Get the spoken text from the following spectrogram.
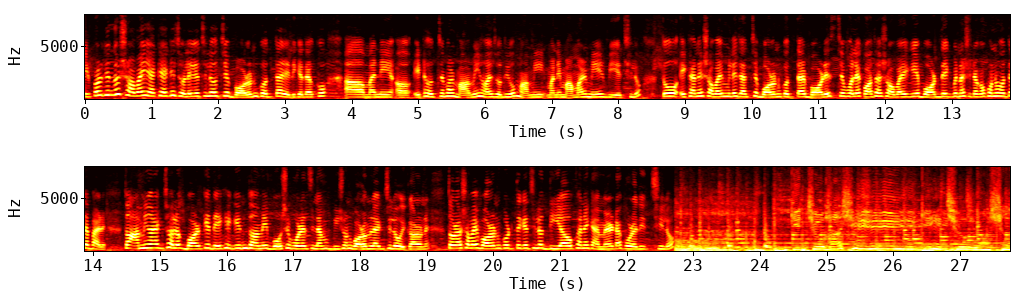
এরপর কিন্তু সবাই একে একে চলে গেছিল হচ্ছে বরণ করতে। আর এদিকে দেখো মানে এটা হচ্ছে আমার মামি হয়, যদিও মামি মানে মামার মেয়ের বিয়ে ছিল। তো এখানে সবাই মিলে যাচ্ছে বরণ করতে। আর বর এসছে বলে কথা, সবাই গিয়ে বর দেখবে না, সেটা কখনো হতে পারে। তো আমিও এক ঝলক বরকে দেখে কিন্তু আমি বসে পড়েছিলাম, ভীষণ গরম লাগছিল ওই কারণে। তো ওরা সবাই বরণ করতে গেছিল, দিয়া ওখানে ক্যামেরাটা করে দিচ্ছিল। কিছু হাসি, কিছু আশা,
